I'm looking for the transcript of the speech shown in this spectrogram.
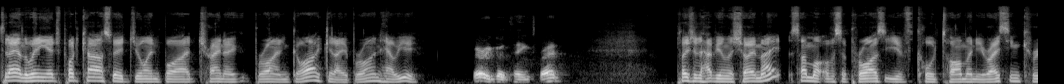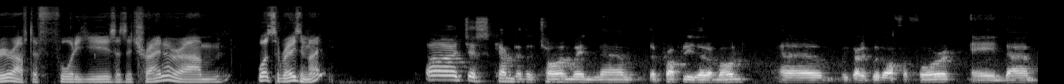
Today on the Winning Edge podcast, we're joined by trainer Brian Guy. G'day, Brian. How are you? Very good, thanks, Brad. Pleasure to have you on the show, mate. Somewhat of a surprise that you've called time on your racing career after 40 years as a trainer. Um, what's the reason, mate? I just come to the time when um, the property that I'm on, uh, we got a good offer for it, and um,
